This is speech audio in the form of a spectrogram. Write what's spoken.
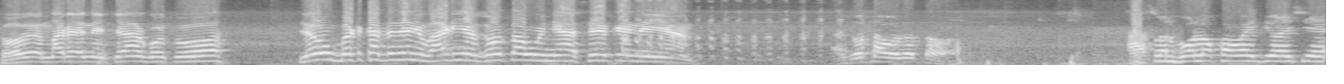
તો હવે મારે એને ક્યાં ગોતવો? લેવું બટકા દાદાની વાડીએ જોતા હું ત્યાં છે કે નહીં આમ જોતા હો જોતા હો. હાસોન બોલો ખવાઈ ગયો છે?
